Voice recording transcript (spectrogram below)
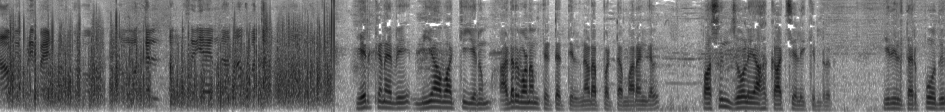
நாம் எப்படி பயன்படுத்தணும் நம்ம மக்கள் நம்ம சரியாக இருந்தால் தான் ஏற்கனவே மியாவாக்கி எனும் அடர்வனம் திட்டத்தில் நடப்பட்ட மரங்கள் பசுஞ்சோலையாக காட்சியளிக்கின்றது. இதில் தற்போது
